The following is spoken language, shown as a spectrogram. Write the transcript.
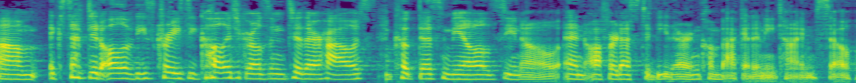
um, accepted all of these crazy college girls into their house, cooked us meals, you know, and offered us to be there and come back at any time. So.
